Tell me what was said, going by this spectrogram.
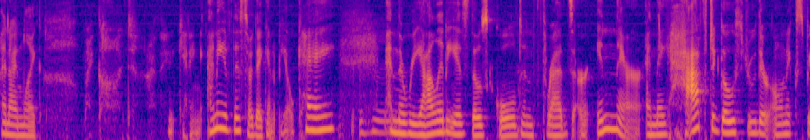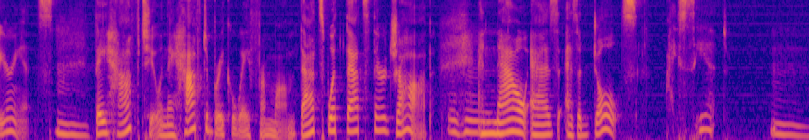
And i'm like oh my god are they getting any of this? Are they going to be okay? Mm-hmm. And the reality is those golden threads are in there and they have to go through their own experience. Mm. They have to and they have to break away from mom. That's what that's their job. Mm-hmm. And now as as adults i see it. Mm.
